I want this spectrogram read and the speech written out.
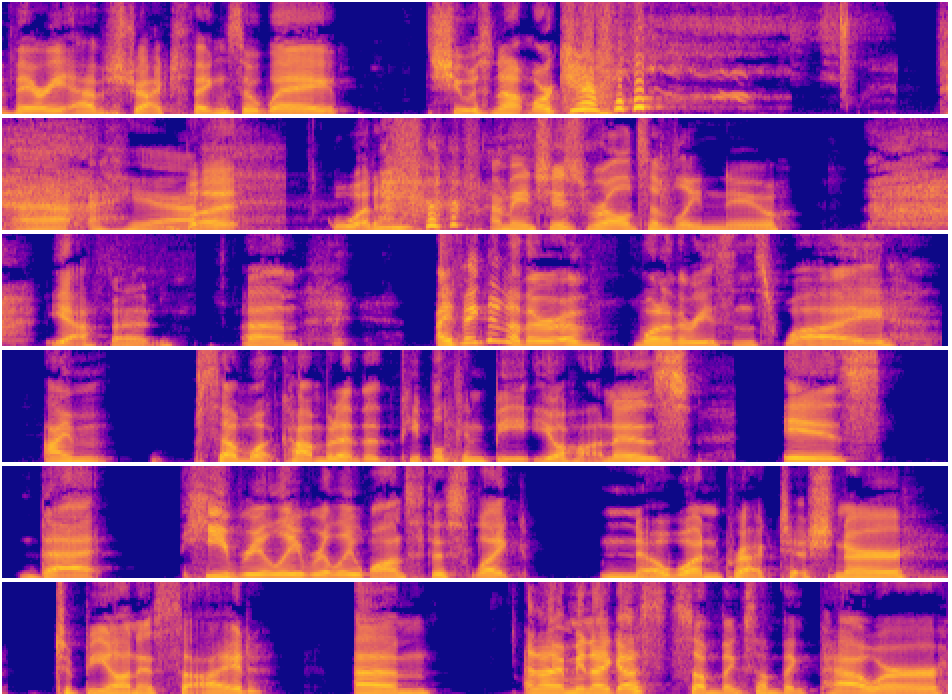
very abstract things away, she was not more careful. Uh, yeah. but whatever. I mean, she's relatively new, yeah. but Um, I think another of one of the reasons why I'm somewhat confident that people can beat Johannes is that he really, really wants this like no one practitioner to be on his side. Um, and I mean, I guess something something power,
